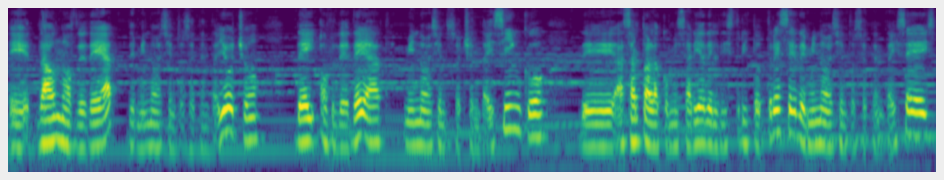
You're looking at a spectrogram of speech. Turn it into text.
eh, of the Dead de 1978, Day of the Dead 1985, de Asalto a la Comisaría del Distrito 13 de 1976,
